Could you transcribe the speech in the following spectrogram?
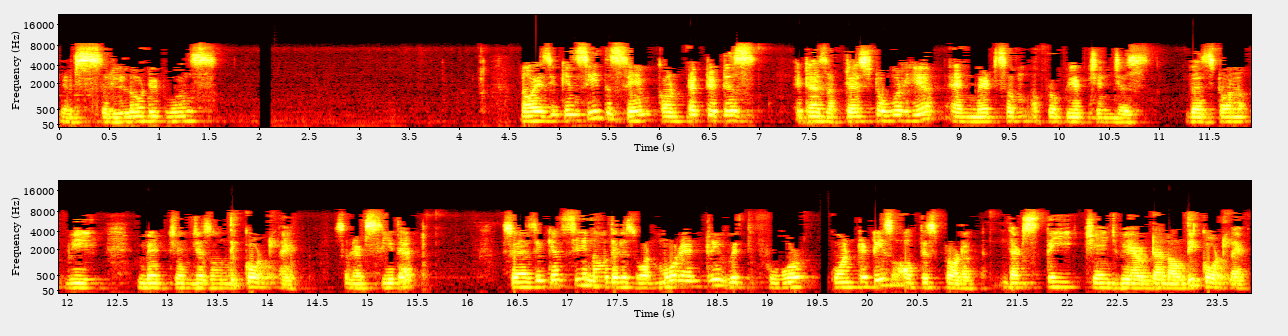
Let's reload it once. Now as you can see the same contract it is it has attached over here and made some appropriate changes based on we made changes on the quote line. So let's see that. So as you can see now there is one more entry with four quantities of this product. That's the change we have done on the quote line.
